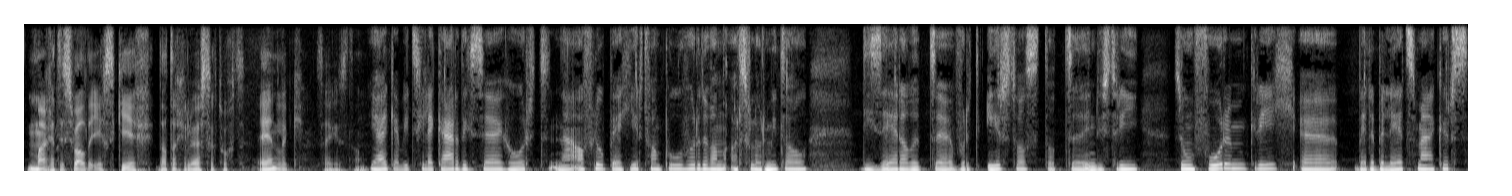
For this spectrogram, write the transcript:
Maar het is wel de eerste keer dat er geluisterd wordt. Eindelijk, zeggen ze dan. Ja, ik heb iets gelijkaardigs uh, gehoord na afloop bij Geert van Poelvoorde van ArcelorMittal. Die zei dat het uh, voor het eerst was dat de industrie zo'n forum kreeg uh, bij de beleidsmakers.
